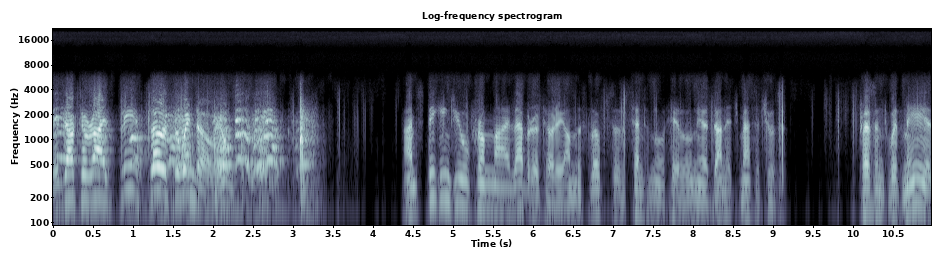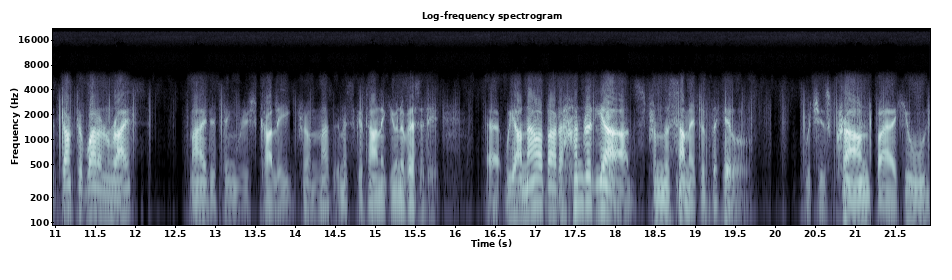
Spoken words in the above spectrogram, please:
Uh, Dr. Rice, please close the window. You- I'm speaking to you from my laboratory on the slopes of Sentinel Hill near Dunwich, Massachusetts. Present with me is Dr. Warren Rice, my distinguished colleague from Miskatonic University. Uh, we are now about a hundred yards from the summit of the hill, which is crowned by a huge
